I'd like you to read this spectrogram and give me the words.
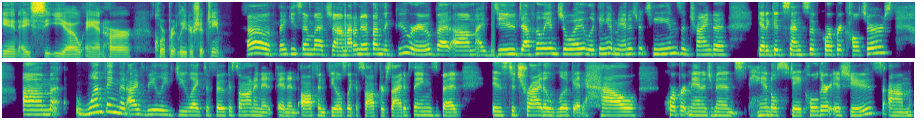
in a CEO and her corporate leadership team? Oh, thank you so much. Um, I don't know if I'm the guru, but um, I do definitely enjoy looking at management teams and trying to get a good sense of corporate cultures. Um, one thing that I really do like to focus on, and it and it often feels like a softer side of things, but is to try to look at how corporate managements handle stakeholder issues. Um,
